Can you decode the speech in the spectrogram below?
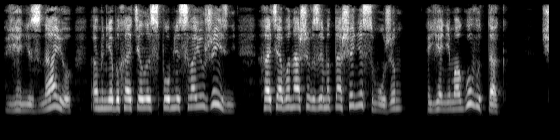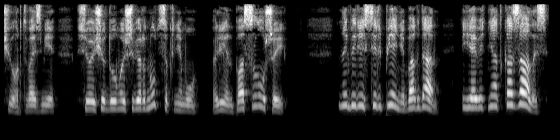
Я не знаю, мне бы хотелось вспомнить свою жизнь, хотя бы наши взаимоотношения с мужем. Я не могу вот так. Черт возьми, все еще думаешь вернуться к нему? Лин, послушай. Наберись терпения, Богдан. Я ведь не отказалась.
